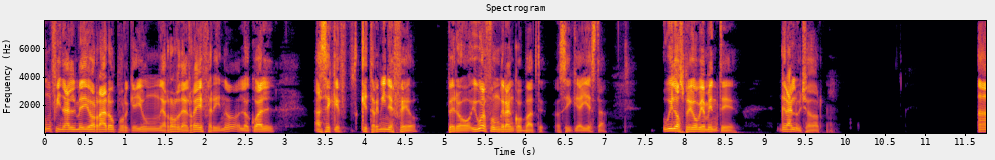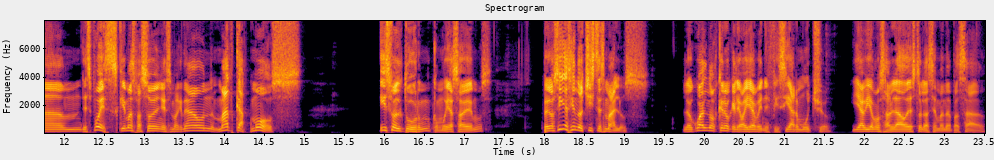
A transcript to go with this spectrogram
un, final medio raro porque hay un error del referee, ¿no? Lo cual hace que, termine feo. Pero igual fue un gran combate. Así que ahí está. Will Ospreay, obviamente, gran luchador. Después, ¿qué más pasó en SmackDown? Madcap Moss hizo el turn, como ya sabemos, pero sigue haciendo chistes malos. Lo cual no creo que le vaya a beneficiar mucho. Ya habíamos hablado de esto la semana pasada.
